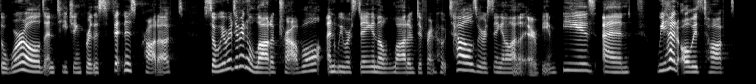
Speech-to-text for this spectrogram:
the world and teaching for this fitness product so we were doing a lot of travel and we were staying in a lot of different hotels. We were staying in a lot of Airbnbs. And we had always talked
